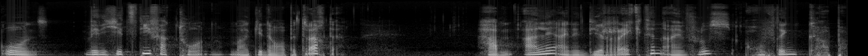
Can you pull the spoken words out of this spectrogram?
Und wenn ich jetzt die Faktoren mal genauer betrachte, haben alle einen direkten Einfluss auf den Körper.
